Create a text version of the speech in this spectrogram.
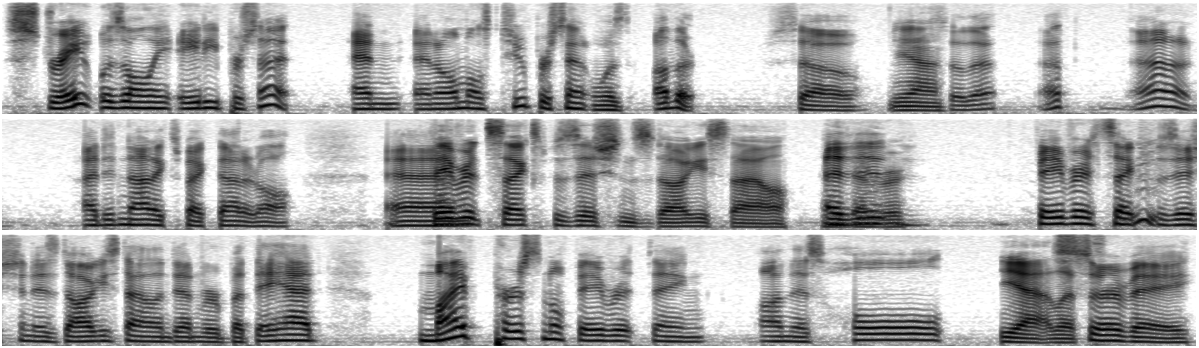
straight was only eighty percent, and and almost two percent was other. So Yeah. So that that I, don't, I did not expect that at all. Um, Favorite sex positions, doggy style in Denver. favorite sex position is doggy style in Denver, but they had my personal favorite thing on this whole Yeah, survey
